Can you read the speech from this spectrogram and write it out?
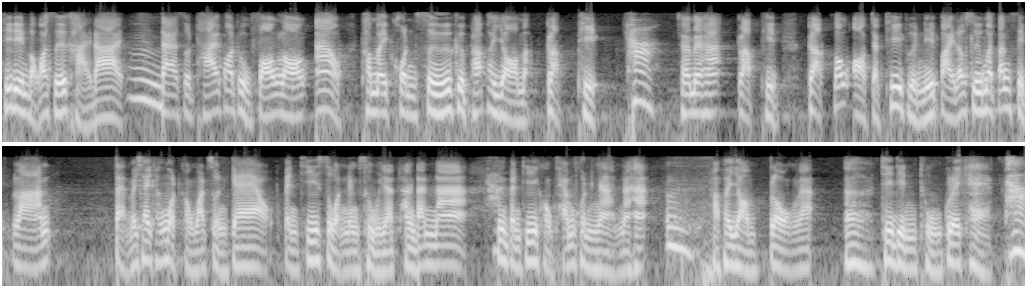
ที่ดินบอกว่าซื้อขายได้ อืม แต่สุดท้ายพอถูกฟ้องร้องอ้าวทำไมคนซื้อคือพระพยอมอะกลับผิด ค่ะ ใช่ไหมฮะ กลับผิดกลับต้องออกจากที่ผืนนี้ไปแล้วซื้อมาตั้ง 10 ล้าน แต่ไม่ใช่ทั้งหมดของวัดสวนแก้ว เป็นที่ส่วนหนึ่งสู่ทางด้านหน้า ค่ะ ซึ่งเป็นที่ของแคมป์คนงานนะฮะอืมพระพยอมปลงแล้วเออที่ดินถุงกล้วยแขก ค่ะ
